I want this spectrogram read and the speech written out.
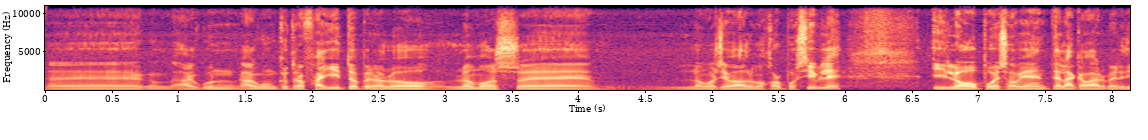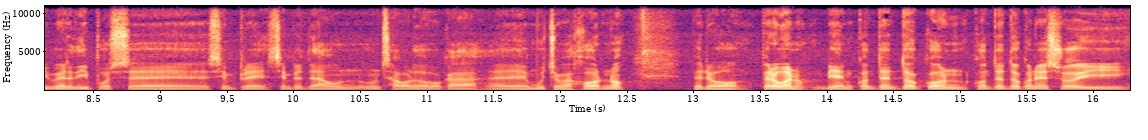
eh, algún, algún que otro fallito, pero lo, lo hemos, eh, lo hemos llevado lo mejor posible. Y luego, pues obviamente el acabar Verdi Verdi, pues eh, siempre, siempre te da un, sabor de boca eh, mucho mejor, ¿no? Pero, pero bueno, bien, contento con, contento con eso y,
